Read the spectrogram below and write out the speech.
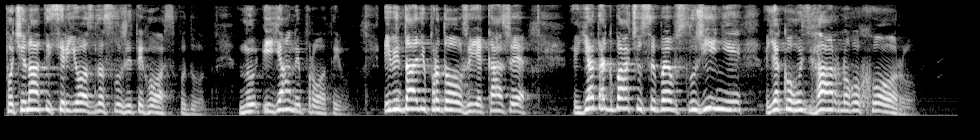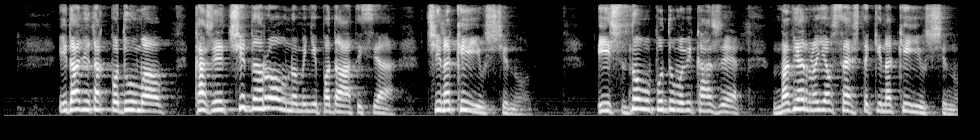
починати серйозно служити Господу. Ну і я не проти. І він далі продовжує, каже: я так бачу себе в служінні якогось гарного хору. І далі так подумав, каже, чи наровно мені податися, чи на Київщину. І знову подумав і каже: навірно, я все ж таки на Київщину.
